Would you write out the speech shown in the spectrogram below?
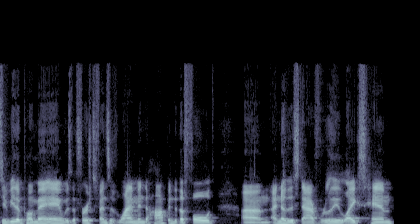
Tavita Pome'e was the first defensive lineman to hop into the fold. Um, I know the staff really likes him.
